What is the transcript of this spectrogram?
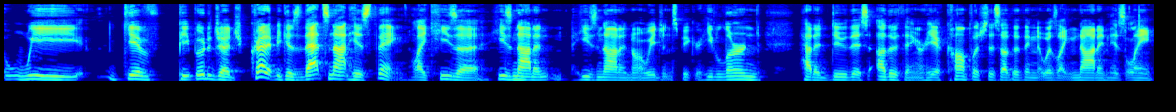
we give Pete Buttigieg credit because that's not his thing. Like he's a he's not a he's not a Norwegian speaker. He learned how to do this other thing or he accomplished this other thing that was like not in his lane.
